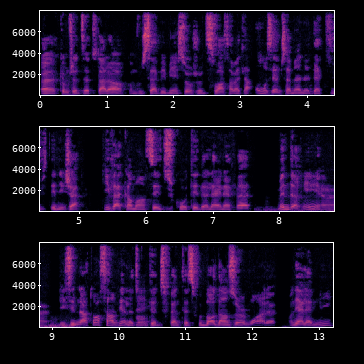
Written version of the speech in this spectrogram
Comme je disais tout à l'heure, comme vous le savez bien sûr, jeudi soir, ça va être la onzième semaine d'activité déjà qui va commencer du côté de la NFL. Mine de rien, euh, les éliminatoires s'en viennent du côté du fantasy football. Dans un mois, on est à la mi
